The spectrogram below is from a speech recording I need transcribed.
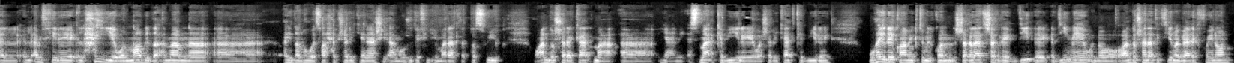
الأمثلة الحية والنابضة أمامنا أيضا هو صاحب شركة ناشئة موجودة في الإمارات للتسويق وعنده شركات مع يعني أسماء كبيرة وشركات كبيرة. وهي ليكو عم يكتب لكم شغلات شغلة قديمة وإنه عنده شهادات كثير ما بيعرف وينهم.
